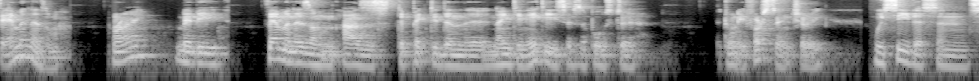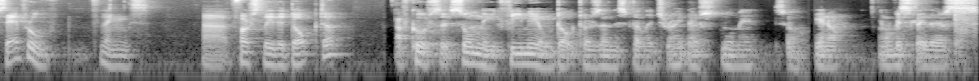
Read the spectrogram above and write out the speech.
feminism, right? Maybe feminism as depicted in the 1980s as opposed to the 21st century. We see this in several things. Uh, firstly, the doctor. Of course, it's only female doctors in this village, right? There's no men. So, you know, obviously there's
